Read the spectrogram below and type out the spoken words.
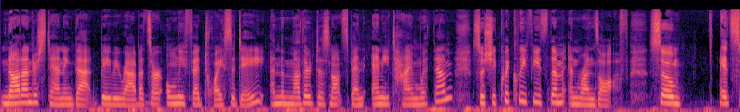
Not understanding that baby rabbits are only fed twice a day and the mother does not spend any time with them. So, she quickly feeds them and runs off. So, it's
